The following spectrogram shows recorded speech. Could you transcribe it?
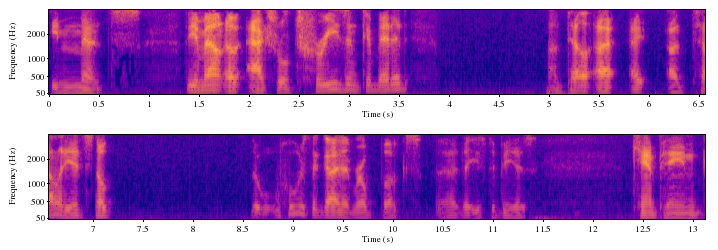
immense. The amount of actual treason committed I'm telling I, I I'm telling you, it's no. Who was the guy that wrote books uh, that used to be his campaign,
